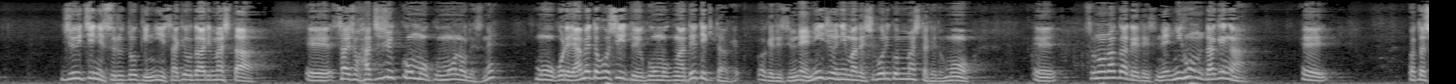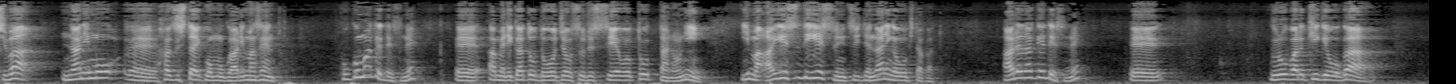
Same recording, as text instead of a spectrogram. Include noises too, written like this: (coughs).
11にするときに、先ほどありました、えー、最初80項目ものですね、もうこれやめてほしいという項目が出てきたわけですよね。22まで絞り込みましたけれども、えー、その中でですね、日本だけが、えー、私は何も、えー、外したい項目はありませんと。ここまでですね、えー、アメリカと同調する姿勢を取ったのに、今 ISDS について何が起きたかと。あれだけですね、えー、グローバル企業が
